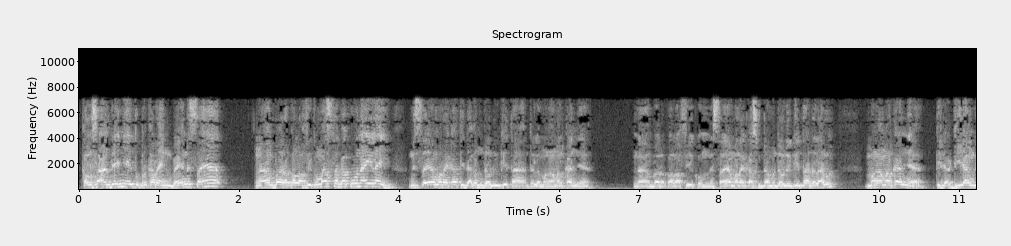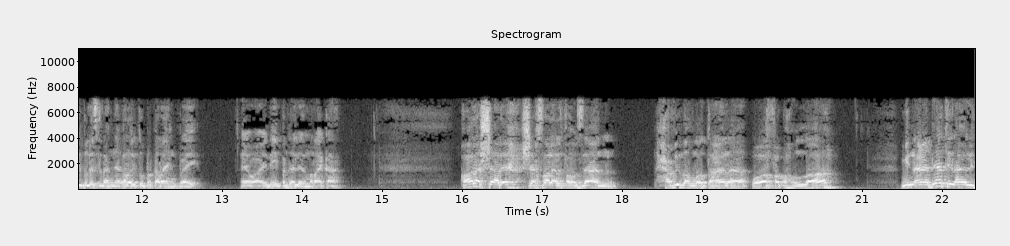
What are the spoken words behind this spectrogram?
Kalau seandainya itu perkara yang baik, saya nah barakallahu fikum, masa bakuna ilaih. Niscaya mereka tidak akan mendahului kita dalam mengamalkannya. Nah barakallahu fikum. Niscaya mereka sudah mendahului kita dalam mengamalkannya. Tidak diam gitu istilahnya kalau itu perkara yang baik. Ya, ini pendalilan mereka. Qala syarih Syekh Shalal Al-Fauzan hafizahullah taala wa waffaqahu Allah min adatil ahli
